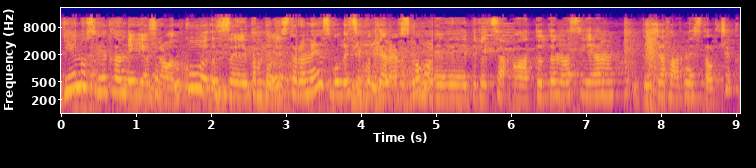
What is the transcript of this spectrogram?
він освітлений є зранку з тамтої сторони, з вулиці Котляревського. Е, дивіться, а тут у нас є дуже гарний стовпчик.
